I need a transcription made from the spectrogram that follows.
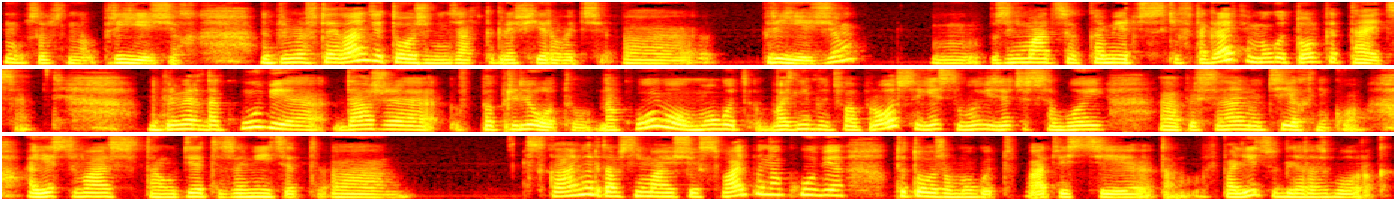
ну, собственно, приезжих. Например, в Таиланде тоже нельзя фотографировать э, приезжим, заниматься коммерческой фотографией могут только тайцы. Например, на Кубе даже по прилету на Кубу могут возникнуть вопросы, если вы везете с собой э, профессиональную технику. А если вас там где-то заметят э, с камер, там, снимающих свадьбы на Кубе, то тоже могут отвезти там, в полицию для разборок.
